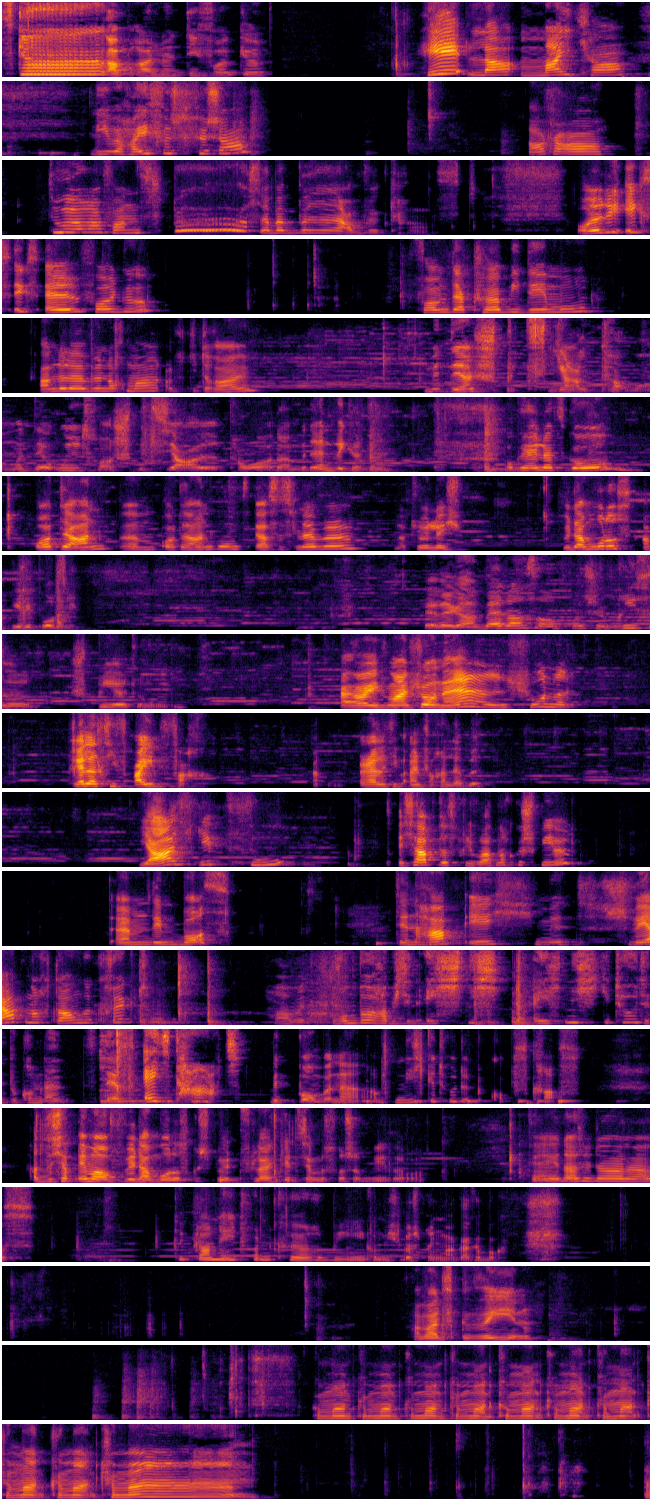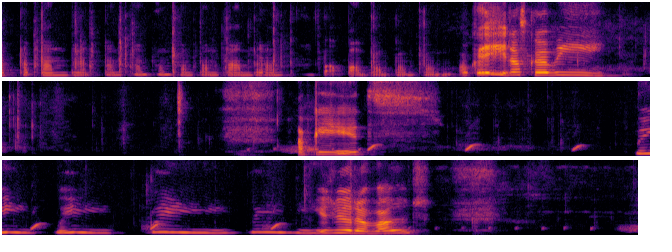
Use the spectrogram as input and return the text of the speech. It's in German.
Skrrr, abrennen, die Folge. Hela Maika, liebe Haifischfischer, aka Zuhörer von Spurs, aber Bravecast. Oder die XXL-Folge von der Kirby-Demo. Alle Level nochmal, also die drei. Mit der Spezialpower, mit der Ultra-Spezialpower, damit entwickelten. Okay, let's go. Ort der, An ähm, Ort der Ankunft, erstes Level. Natürlich. Mit der Modus, ab geht die Post. Ja, Digga, wer das auf frische Brise spielt. Irgendwie. Aber ich meine schon, ne? Schon relativ einfach. Relativ einfacher Level. Ja, ich gebe zu. Ich habe das privat noch gespielt. Ähm, den Boss. Den habe ich mit Schwert noch down gekriegt. Aber mit Bombe habe ich den echt nicht, echt nicht getötet bekommen. Der ist echt hart mit Bombe, ne? Habe ich nicht getötet bekommen. Ist krass. Also ich habe immer auf wilder Modus gespielt. Vielleicht geht es ja mit frischer Brise, aber. Okay, das wieder das. Der Planet von Kirby. Komm, ich überspringen mal gar keinen Bock. Haben wir das gesehen? Come on, come on, come on, come on, come on, come on, come on, come on, come on, come on. Okay, das Kirby. Ab geht's. Hui, hui, hui, hui. Hier ist wieder der Wald.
